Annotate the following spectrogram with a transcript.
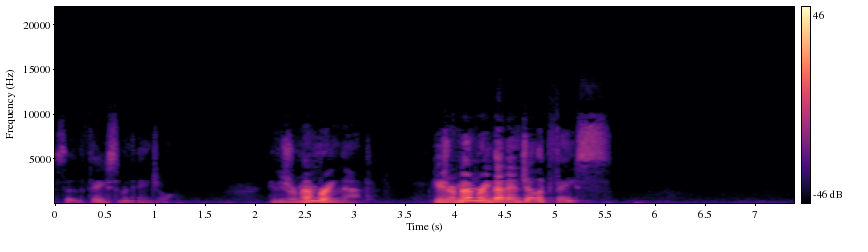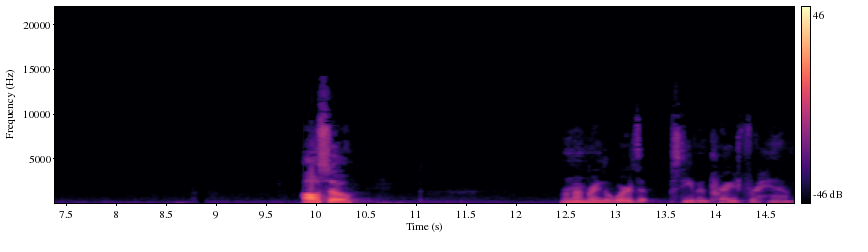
So the face of an angel. And He's remembering that. He's remembering that angelic face. Also, remembering the words that Stephen prayed for him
